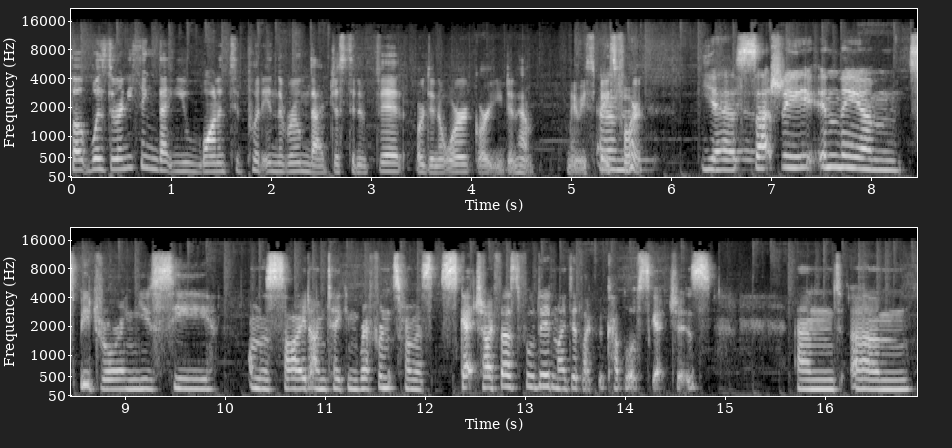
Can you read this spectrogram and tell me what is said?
But was there anything that you wanted to put in the room that just didn't fit or didn't work or you didn't have maybe space um, for it? Yes, actually, in the um, speed drawing, you see on the side I'm taking reference from a sketch I first of all did, and I did like a couple of sketches. And um,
